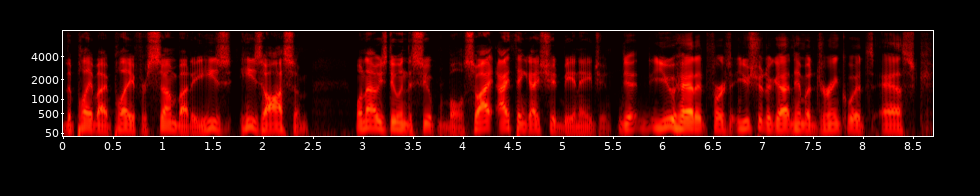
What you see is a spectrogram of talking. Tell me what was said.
the play-by-play for somebody. He's he's awesome." Well, now he's doing the Super Bowl, so I, I think I should be an agent. Yeah, you had it first. You should have gotten him a Drinkwitz esque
